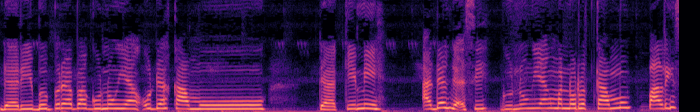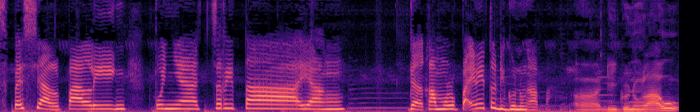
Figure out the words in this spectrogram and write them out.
dari beberapa gunung yang udah kamu daki nih, ada nggak sih gunung yang menurut kamu paling spesial, paling punya cerita yang nggak kamu lupain itu di gunung apa? Uh, di Gunung Lawu.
